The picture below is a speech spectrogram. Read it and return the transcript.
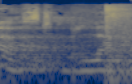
First blood.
